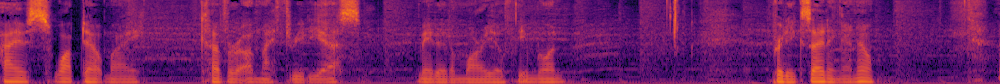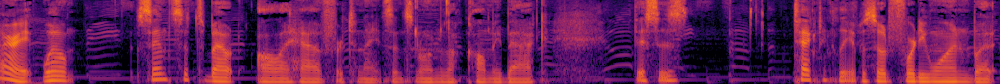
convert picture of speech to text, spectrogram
I swapped out my cover on my 3DS, made it a Mario themed one. Pretty exciting, I know. All right, well, since it's about all I have for tonight, since Norm's not calling me back, this is technically episode 41, but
